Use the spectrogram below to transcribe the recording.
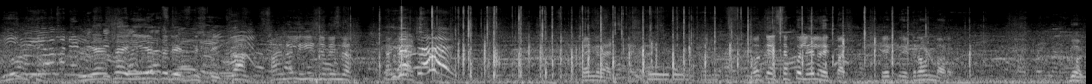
He, he also did yes, sir, he also did mistake. Done. Finally, he is the winner. Congrats. Congrats. Congrats. Okay, सबको ले लो एक बार एक एक राउंड मारो good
